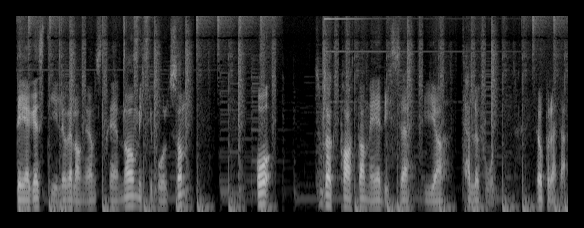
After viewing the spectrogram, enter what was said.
deres tidligere langrennstrener Mikke Pålsson, og som sagt prata med disse via telefon. Hør på dette.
